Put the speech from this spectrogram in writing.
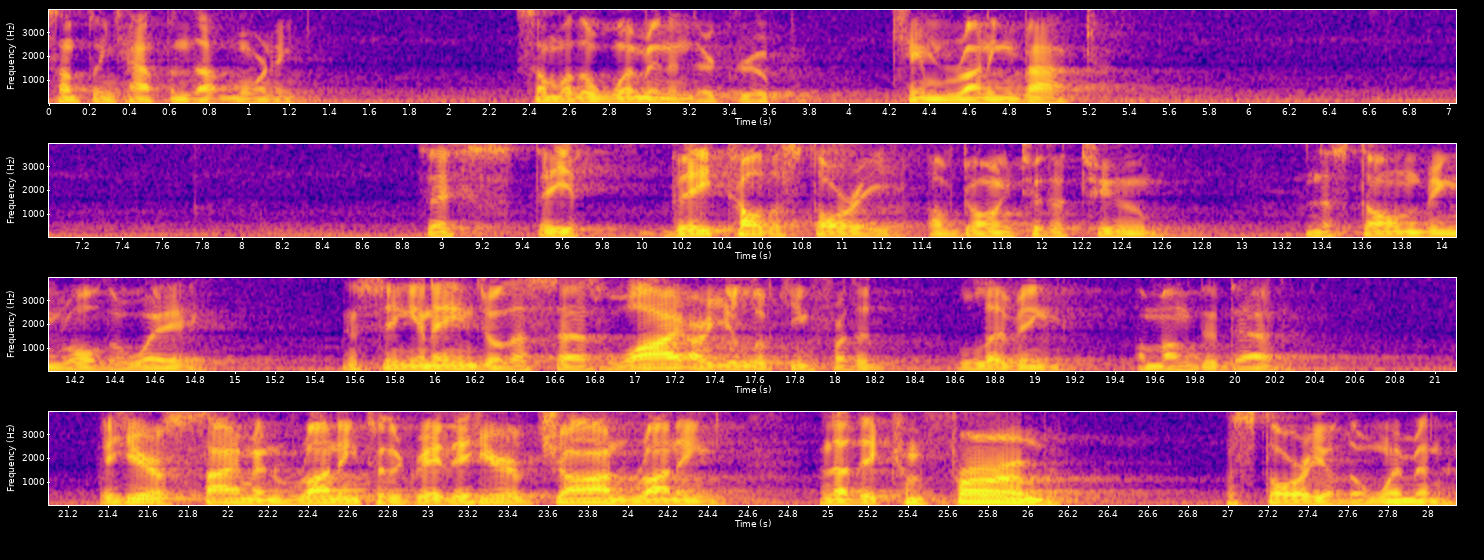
Something happened that morning. Some of the women in their group came running back. They, they, they tell the story of going to the tomb and the stone being rolled away and seeing an angel that says, Why are you looking for the living among the dead? They hear of Simon running to the grave, they hear of John running, and that they confirmed the story of the women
